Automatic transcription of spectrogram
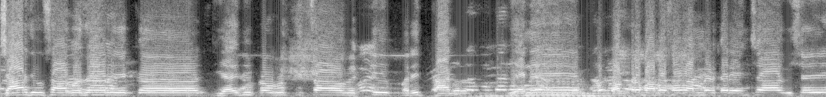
चार दिवसा अगोदर एक व्याधी प्रवृत्तीचा व्यक्ती फरीद खान याने डॉक्टर बाबासाहेब आंबेडकर यांच्या विषयी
